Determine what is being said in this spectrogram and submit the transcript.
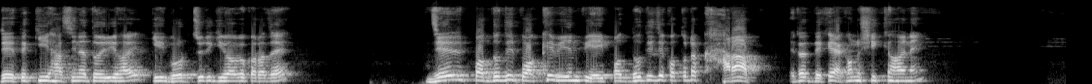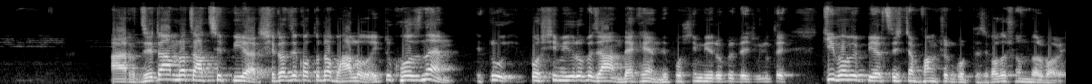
যে এতে কি হাসিনা তৈরি হয়, কি ভোট চুরি কীভাবে করা যায়। যে পদ্ধতির পক্ষে বিএনপি, এই পদ্ধতি যে কতটা খারাপ, এটা দেখে এখনও শিক্ষা হয় নাই। আর যেটা আমরা চাচ্ছি পিয়ার সেটা যে কতটা ভালো, একটু খোঁজ নেন। একটু পশ্চিম ইউরোপে যান, দেখেন যে পশ্চিম ইউরোপের দেশগুলোতে কীভাবে পিয়ার সিস্টেম ফাংশন করতেছে, কত সুন্দরভাবে।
